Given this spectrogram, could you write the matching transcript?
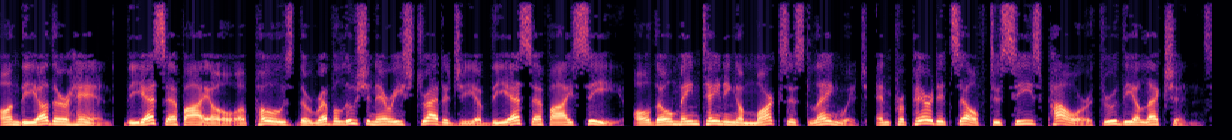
On the other hand, the SFIO opposed the revolutionary strategy of the SFIC, although maintaining a Marxist language, and prepared itself to seize power through the elections.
